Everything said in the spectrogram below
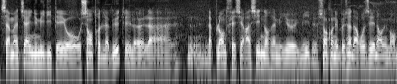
ça maintient une humidité au, centre de la butte, et la, la plante fait ses racines dans un milieu humide sans qu'on ait besoin d'arroser énormément.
